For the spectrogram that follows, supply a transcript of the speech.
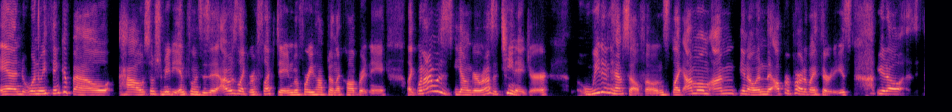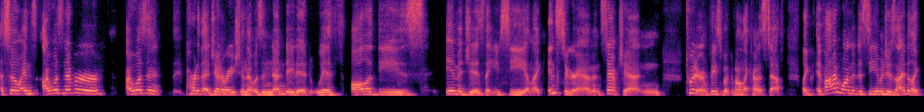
And when we think about how social media influences it, I was like reflecting before you hopped on the call, Brittany. Like when I was younger, when I was a teenager, we didn't have cell phones. Like I'm, I'm, you know, in the upper part of my 30s, you know. So, and I was never I wasn't part of that generation that was inundated with all of these images that you see on like Instagram and Snapchat and Twitter and Facebook and all that kind of stuff. Like if I wanted to see images, I had to like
